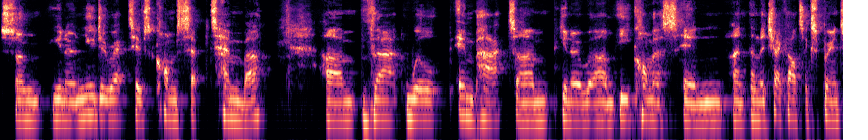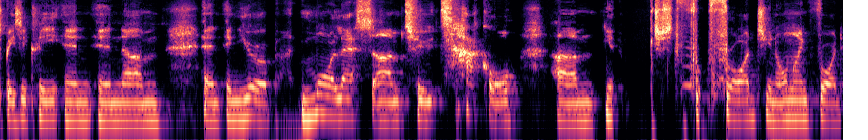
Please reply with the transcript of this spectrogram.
some you know new directives come September um, that will impact um, you know um, e-commerce in and, and, the checkout experience basically in in um, in, in, Europe, more or less to tackle you know, just fraud, you know, online fraud.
